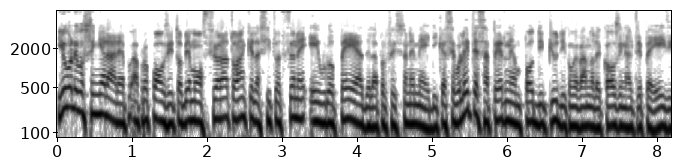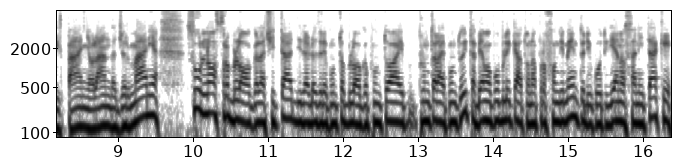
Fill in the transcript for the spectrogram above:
Io volevo segnalare a, proposito, abbiamo sfiorato anche la situazione europea della professione medica. Se volete saperne un po' di più di come vanno le cose in altri paesi, Spagna, Olanda, Germania, sul nostro blog, la città di radiotere.blog.rai.it abbiamo pubblicato un approfondimento di quotidiano sanità che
